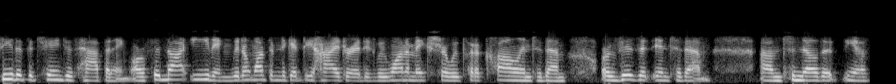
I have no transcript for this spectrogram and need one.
see that the change is happening. Or if they're not eating, we don't want them to get dehydrated. We want to make sure we put a call into them or visit into them um, to know that, you know,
